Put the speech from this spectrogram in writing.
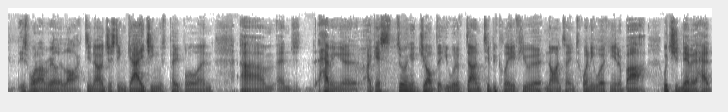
is what I really liked. You know, just engaging with people and um, and having a, I guess, doing a job that you would have done typically if you were 19, 20 working in a bar, which you'd never had.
